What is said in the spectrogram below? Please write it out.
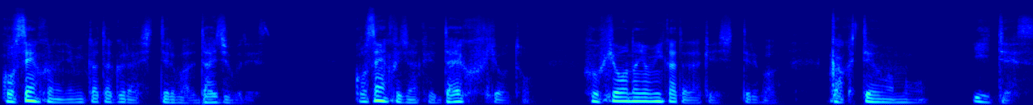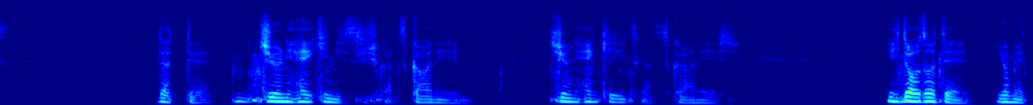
五線譜の読み方ぐらい知ってれば大丈夫です。五線譜じゃなくて大不評と不評の読み方だけ知ってれば、学点はもういいです。だって、12平均率しか使わねえ。12平均率が使わねえし。移動度で読めって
